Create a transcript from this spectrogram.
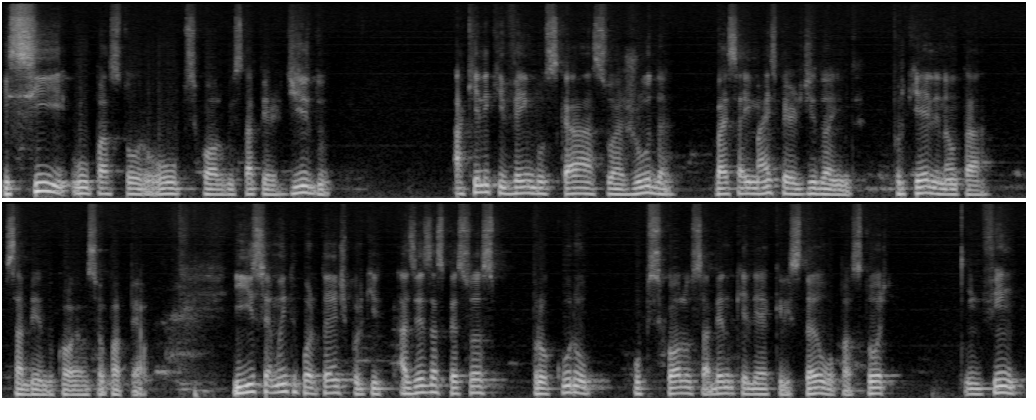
E se o pastor ou o psicólogo está perdido, aquele que vem buscar a sua ajuda vai sair mais perdido ainda, porque ele não está sabendo qual é o seu papel. E isso é muito importante porque às vezes as pessoas procuram o psicólogo sabendo que ele é cristão ou pastor, enfim,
